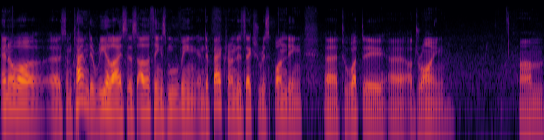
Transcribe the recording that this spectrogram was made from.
and over uh, some time they realize there's other things moving in the background that's actually responding uh, to what they uh, are drawing. Um,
